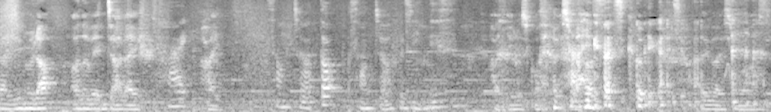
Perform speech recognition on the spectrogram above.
ラジムラアドベンチャーライフ。はい。はい。村長と村長夫人です。はいよろしくお願いします、はいよろしくお願いします。お願いします。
